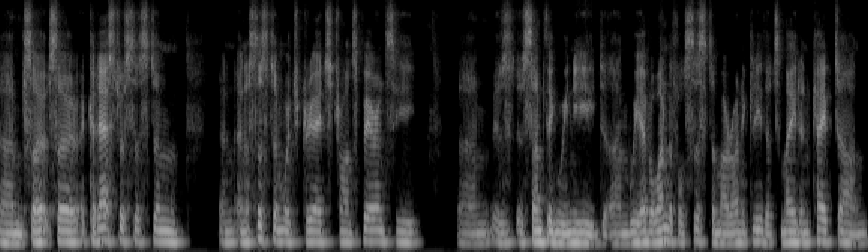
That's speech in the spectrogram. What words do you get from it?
Um, so so a cadastral system and, and a system which creates transparency um, is, is something we need. Um, we have a wonderful system, ironically, that's made in Cape Town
